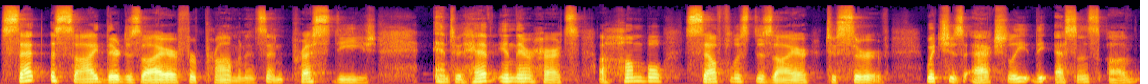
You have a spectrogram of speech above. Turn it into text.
set aside their desire for prominence and prestige and to have in their hearts a humble, selfless desire to serve, which is actually the essence of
